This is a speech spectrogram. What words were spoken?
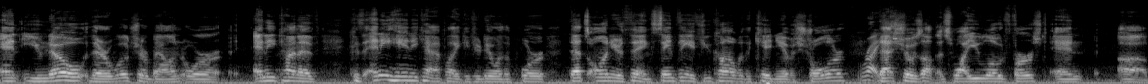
and you know they're wheelchair bound or any kind of because any handicap, like if you're dealing with a poor, that's on your thing. Same thing if you come up with a kid and you have a stroller, Right. That shows up. That's why you load first and uh,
